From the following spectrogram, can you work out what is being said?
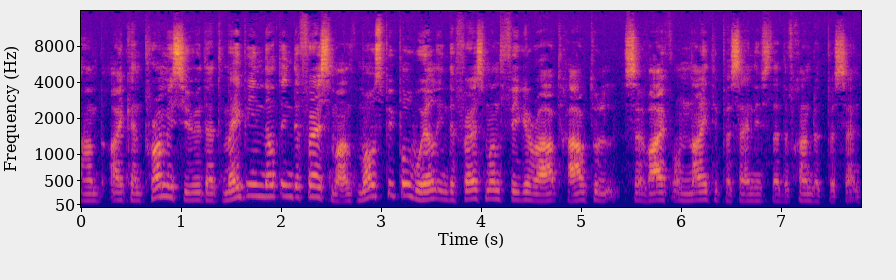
Um, I can promise you that maybe not in the first month, most people will in the first month figure out how to survive on 90% instead of 100%.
